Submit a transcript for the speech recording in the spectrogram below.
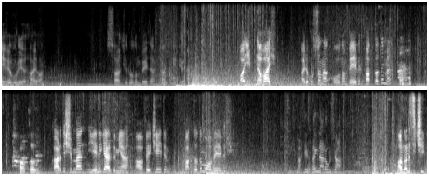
Evi vuruyor hayvan. Sakin olun beyler. Tank geliyor. Vay ibne vay. Ali vursana. Oğlum V1 patladı mı? Patladı. Kardeşim ben yeni geldim ya. AFK'ydim. Patladı mı o V1? Ich mach die Sprengladung scharf. Ananı sikeyim.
